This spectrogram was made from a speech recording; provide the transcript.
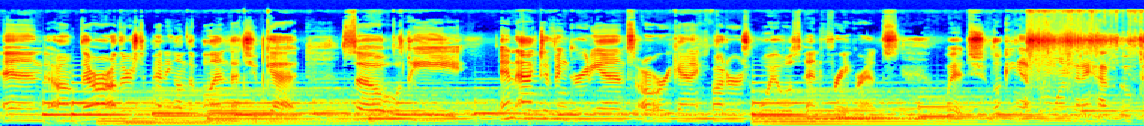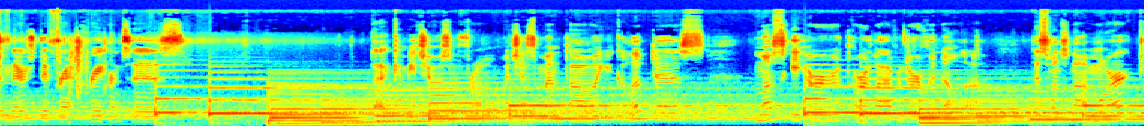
And um, there are others depending on the blend that you get. So the inactive ingredients are organic butters, oils, and fragrance which looking at the one that I have open, there's different fragrances from, which is menthol, eucalyptus, musky earth, or lavender vanilla. This one's not marked,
